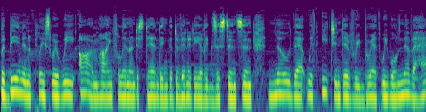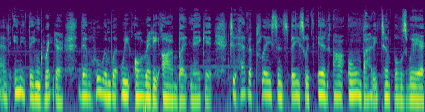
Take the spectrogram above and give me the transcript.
But being in a place where we are mindful and understanding the divinity of existence and know that with each and every breath we will never have anything greater than who and what we already are but naked. To have a place and space within our own body temples where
